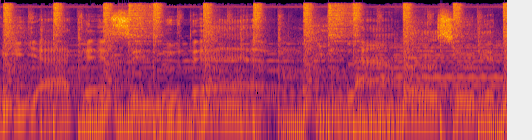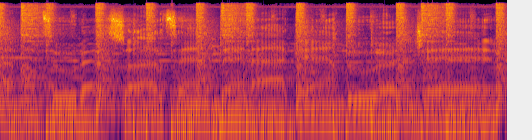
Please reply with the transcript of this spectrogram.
begiak ezin dute. Lambo zuri eta maltzura sortzen denak endu erantxe.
